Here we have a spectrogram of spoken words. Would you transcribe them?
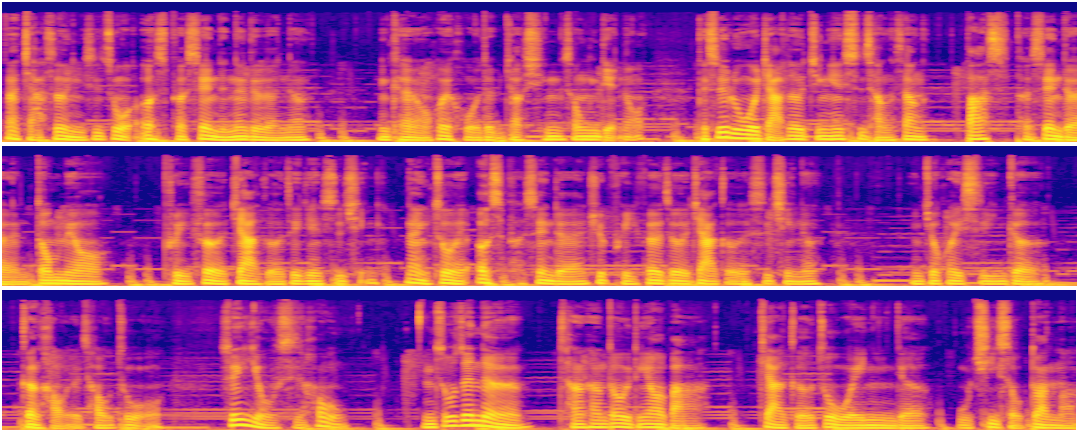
那假设你是做二十 percent 的那个人呢，你可能会活得比较轻松一点哦。可是如果假设今天市场上八十 percent 的人都没有 prefer 价格这件事情，那你作为二十 percent 的人去 prefer 这个价格的事情呢，你就会是一个更好的操作哦。所以有时候你说真的，常常都一定要把价格作为你的武器手段吗？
